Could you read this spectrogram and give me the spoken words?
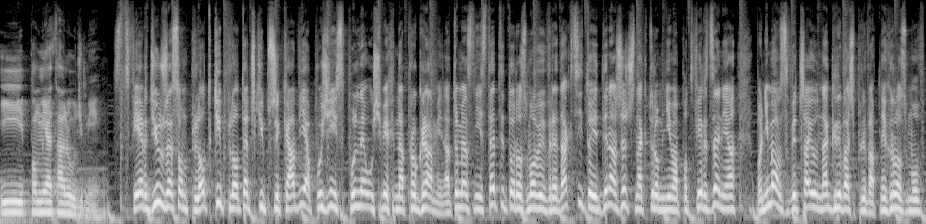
i pomiata ludźmi. Stwierdził, że są plotki, ploteczki przy kawie, a później wspólne uśmiechy na programie. Natomiast niestety to rozmowy w redakcji to jedyna rzecz, na którą nie ma potwierdzenia, bo nie ma w zwyczaju nagrywać prywatnych rozmów.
